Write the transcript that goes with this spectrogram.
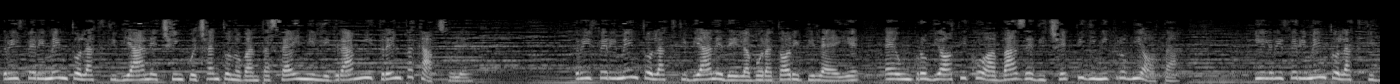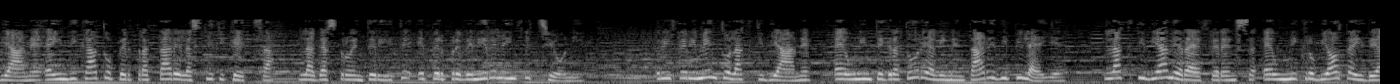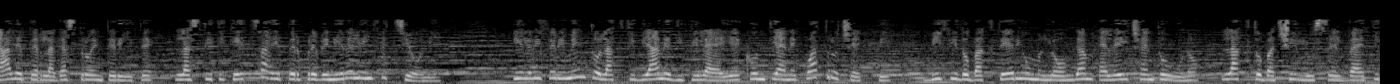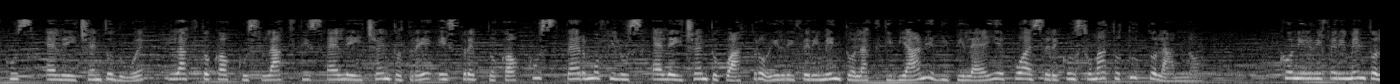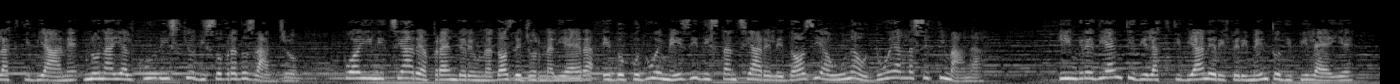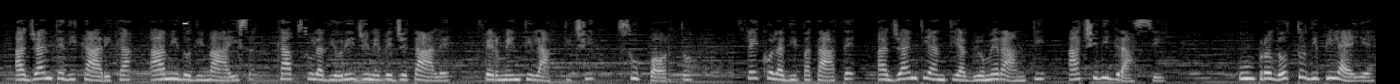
Riferimento Lactibiane 596 mg 30 capsule. Riferimento Lactibiane dei laboratori Pileie, è un probiotico a base di ceppi di microbiota. Il riferimento Lactibiane è indicato per trattare la stitichezza, la gastroenterite e per prevenire le infezioni. Riferimento Lactibiane, è un integratore alimentare di Pileie. Lactibiane Reference è un microbiota ideale per la gastroenterite, la stitichezza e per prevenire le infezioni. Il riferimento Lactibiane di Pileie contiene 4 ceppi, Bifidobacterium longam LA101, Lactobacillus helveticus LA102, Lactococcus lactis LA103 e Streptococcus thermophilus LA104 Il riferimento Lactibiane di Pileie può essere consumato tutto l'anno. Con il riferimento Lactibiane non hai alcun rischio di sovradosaggio. Puoi iniziare a prendere una dose giornaliera e dopo due mesi distanziare le dosi a una o due alla settimana. Ingredienti di Lactibiane riferimento di Pileie. Agente di carica, amido di mais, capsula di origine vegetale, fermenti lattici, supporto, fecola di patate, agenti antiagglomeranti, acidi grassi. Un prodotto di Pileie,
